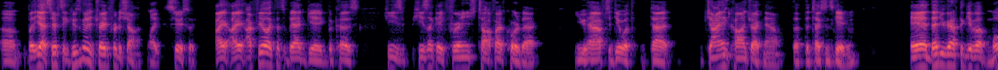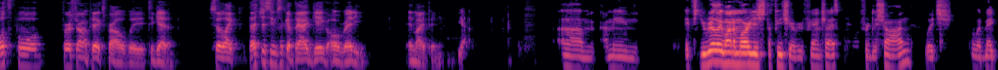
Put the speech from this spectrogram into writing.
um, but yeah, seriously, who's going to trade for Deshaun? Like seriously, I, I I feel like that's a bad gig because he's he's like a fringe top five quarterback. You have to deal with that giant contract now that the Texans gave him, and then you're gonna have to give up multiple first round picks probably to get him. So like that just seems like a bad gig already, in my opinion. Yeah. Um, I mean, if you really want to mortgage the future of your franchise for Deshaun, which would make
